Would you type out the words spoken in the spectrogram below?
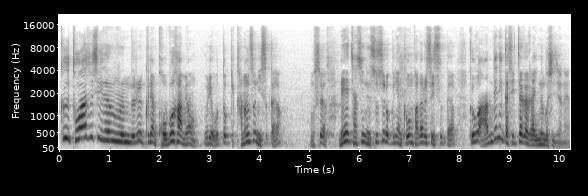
그 도와주시는 분들을 그냥 거부하면 우리 어떻게 가능성이 있을까요? 없어요. 내 자신은 스스로 그냥 구원 받을 수 있을까요? 그거 안 되니까 십자가가 있는 것이잖아요.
